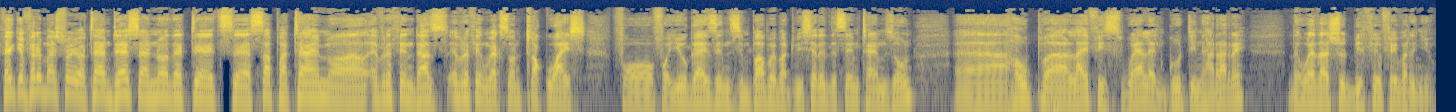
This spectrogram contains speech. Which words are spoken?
Thank you very much for your time, Des. I know that uh, it's uh, supper time. Uh, everything does, everything works on clockwise for, for you guys in Zimbabwe, but we share in the same time zone. Uh, hope uh, life is well and good in Harare. The weather should be favoring you.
